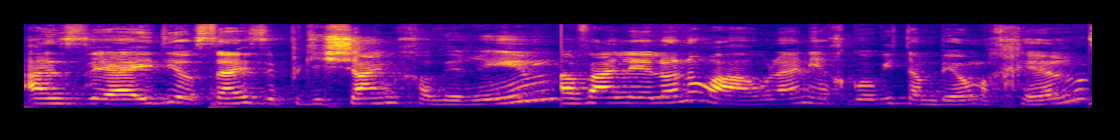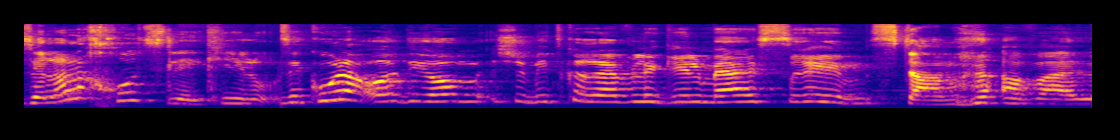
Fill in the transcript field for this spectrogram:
אז uh, הייתי עושה איזה פגישה עם חברים, אבל uh, לא נורא, אולי אני אחגוג איתם ביום אחר. זה לא לחוץ לי, כאילו, זה כולה עוד יום שמתקרב לגיל 120, סתם, אבל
